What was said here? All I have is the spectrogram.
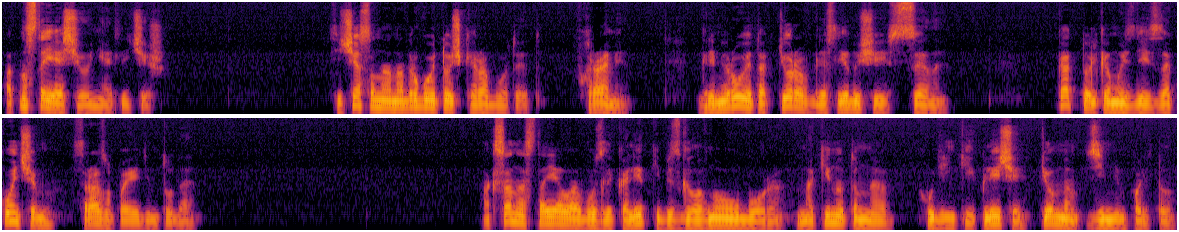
от настоящего не отличишь. Сейчас она на другой точке работает, в храме. Гримирует актеров для следующей сцены. Как только мы здесь закончим, сразу поедем туда. Оксана стояла возле калитки без головного убора, накинутом на худенькие плечи темном зимнем пальто.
